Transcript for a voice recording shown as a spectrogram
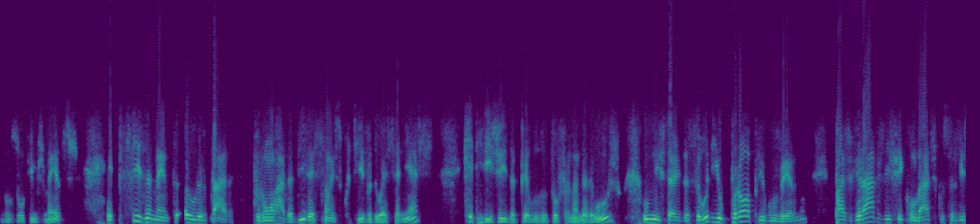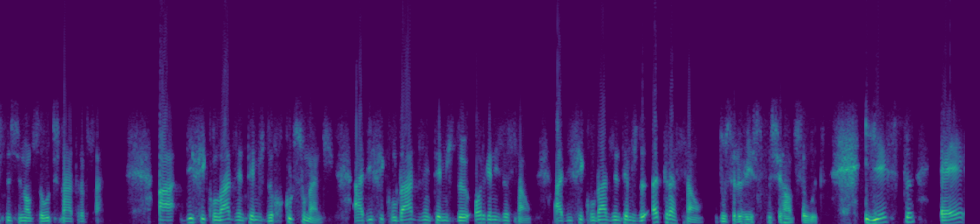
nos últimos meses, é precisamente alertar por um lado, a direção executiva do SNS, que é dirigida pelo Dr. Fernando Araújo, o Ministério da Saúde e o próprio Governo para as graves dificuldades que o Serviço Nacional de Saúde está a atravessar. Há dificuldades em termos de recursos humanos, há dificuldades em termos de organização, há dificuldades em termos de atração do Serviço Nacional de Saúde. E este é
